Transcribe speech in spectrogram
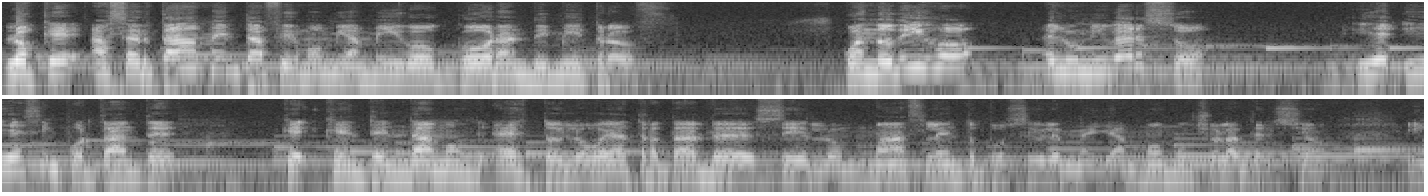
lo que acertadamente afirmó mi amigo Goran Dimitrov cuando dijo el universo, y, es importante que, entendamos esto, y lo voy a tratar de decir lo más lento posible, me llamó mucho la atención y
